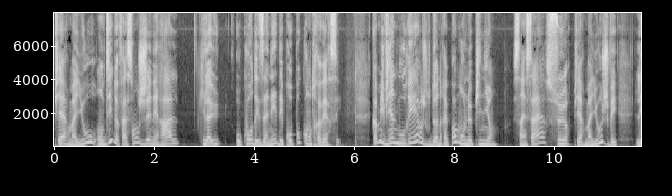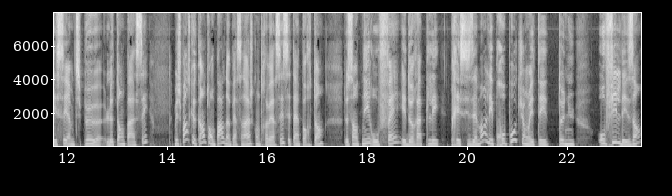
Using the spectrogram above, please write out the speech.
Pierre Mailloux, on dit de façon générale qu'il a eu au cours des années des propos controversés. Comme il vient de mourir, je vous donnerai pas mon opinion sincère sur Pierre Mailloux. Je vais laisser un petit peu euh, le temps passer. Mais je pense que quand on parle d'un personnage controversé, c'est important de s'en tenir aux faits et de rappeler précisément les propos qui ont été tenus au fil des ans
